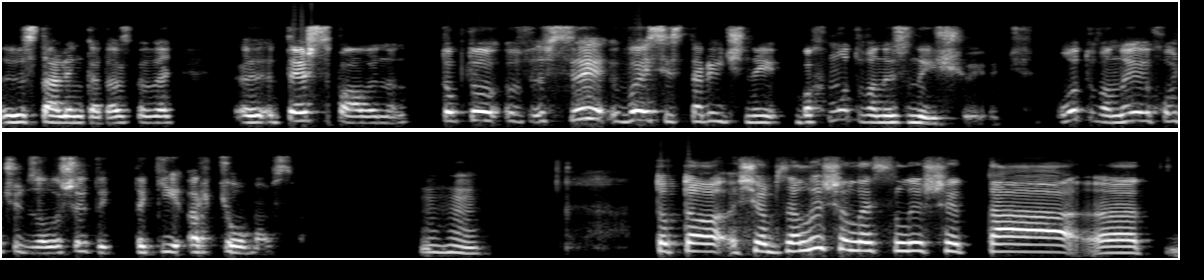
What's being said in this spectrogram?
е, Сталінка, так сказати, е, теж спалена. Тобто, все весь історичний Бахмут вони знищують. От вони хочуть залишити такі Артемовськ. Угу. Тобто, щоб залишилась лише та е,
